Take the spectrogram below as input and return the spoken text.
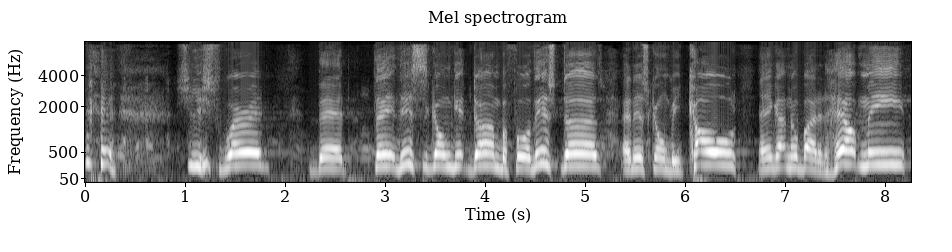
She's worried that th- this is going to get done before this does, and it's going to be cold. I ain't got nobody to help me.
